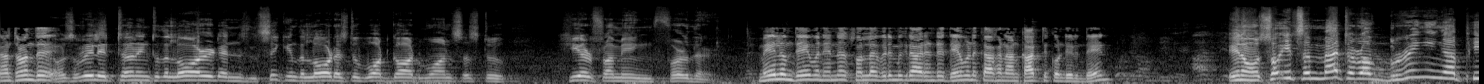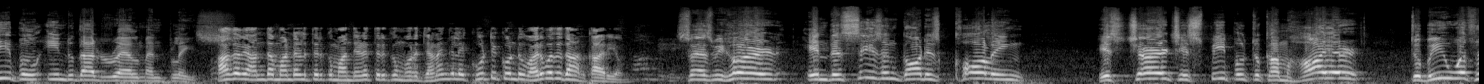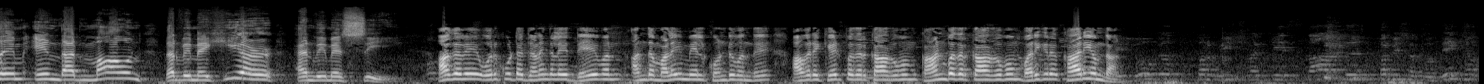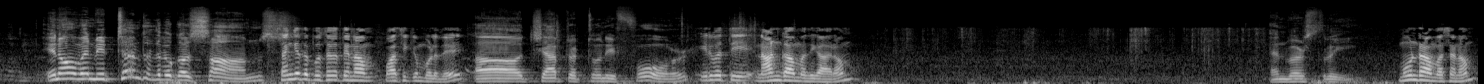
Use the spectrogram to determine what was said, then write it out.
நான் தொடர்ந்து I was really turning to the Lord and seeking the Lord as to what God wants us to hear from Him further. மேலும் தேவன் என்ன சொல்ல விரும்புகிறார் என்று தேவனுக்காக நான் காத்துக் கொண்டிருந்தேன் You know, so it's a matter of bringing a people into that realm and place. ஆகவே அந்த மண்டலத்திற்கும் அந்த இடத்திற்கும் ஒரு ஜனங்களை கூட்டிக் கொண்டு வருவதுதான் காரியம் So, as we heard, in this season, God is calling His church, His people to come higher, to be with Him in that mount that we may hear and we may see. ஆகவே ஒரு கூட்ட ஜனங்களை தேவன் அந்த மலை மேல் கொண்டு வந்து அவரை கேட்பதற்காகவும் காண்பதற்காகவும் வருகிற காரியம்தான் You know, when we turn to the book of Psalms, சங்கீத புஸ்தகத்தை நாம் வாசிக்கும் பொழுது uh, chapter 24, இருபத்தி நான்காம் அதிகாரம் and verse 3. மூன்றாம் வசனம்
